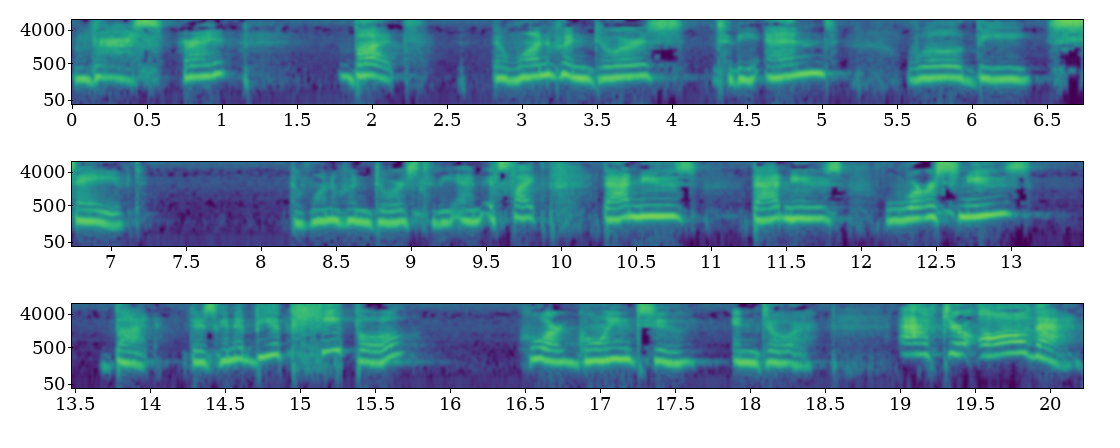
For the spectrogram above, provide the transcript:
verse, right? But the one who endures to the end will be saved. The one who endures to the end. It's like bad news, bad news, worse news, but there's going to be a people who are going to endure. After all that,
